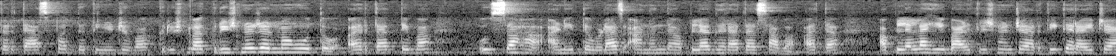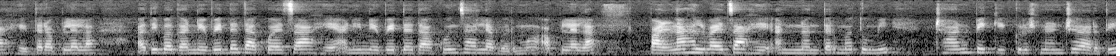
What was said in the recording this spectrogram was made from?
तर त्याच पद्धतीने जेव्हा कृष्ण कृष्ण जन्म होतो अर्थात तेव्हा उत्साह आणि तेवढाच आनंद आपल्या घरात असावा. आता आपल्यालाही बाळकृष्णांची आरती करायची आहे तर आपल्याला आधी बघा नैवेद्य दाखवायचा आहे आणि नैवेद्य दाखवून झाल्यावर मग आपल्याला पाळणा हलवायचा आहे आणि नंतर मग तुम्ही छानपैकी कृष्णांची आरती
